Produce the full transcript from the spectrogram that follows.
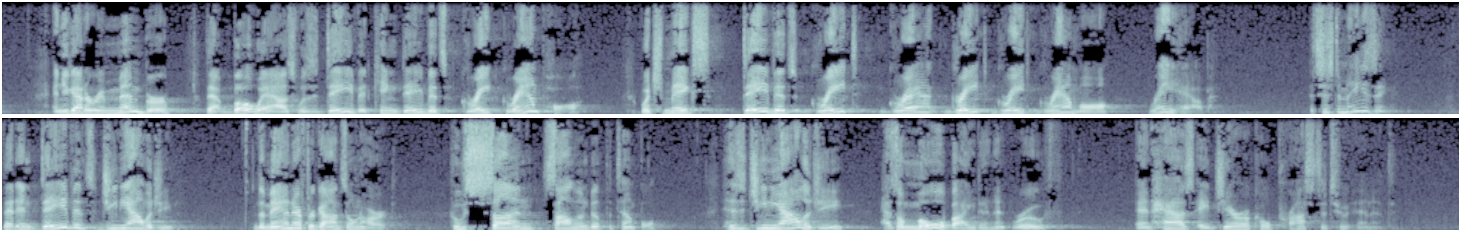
And you got to remember that Boaz was David, King David's great grandpa, which makes David's great great great grandma Rahab. It's just amazing that in David's genealogy, the man after God's own heart, whose son Solomon built the temple, his genealogy has a Moabite in it, Ruth, and has a Jericho prostitute in it,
